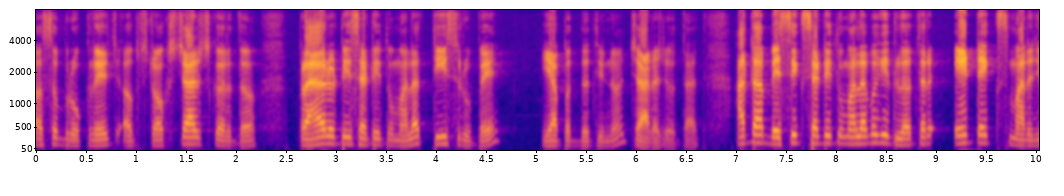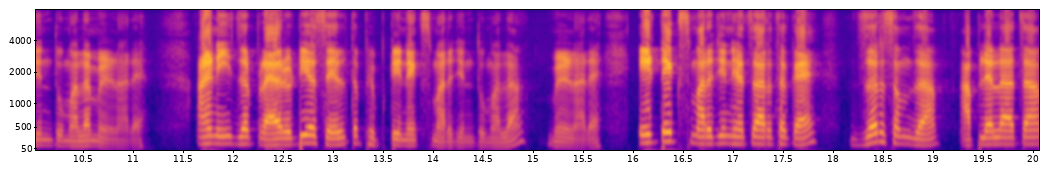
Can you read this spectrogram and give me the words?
असं ब्रोकरेज अपस्टॉक्स चार्ज करतं. प्रायोरिटीसाठी तुम्हाला तीस रुपये या पद्धतीनं चार्ज होतात. आता बेसिकसाठी तुम्हाला बघितलं तर एट एक्स मार्जिन तुम्हाला मिळणार आहे. आणि जर प्रायोरिटी असेल तर फिफ्टीन एक्स मार्जिन तुम्हाला मिळणार आहे. एट एक्स मार्जिन ह्याचा अर्थ काय? जर समजा आपल्याला आता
